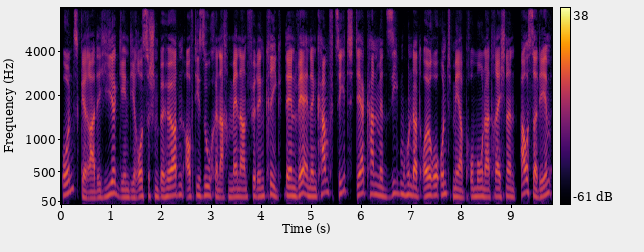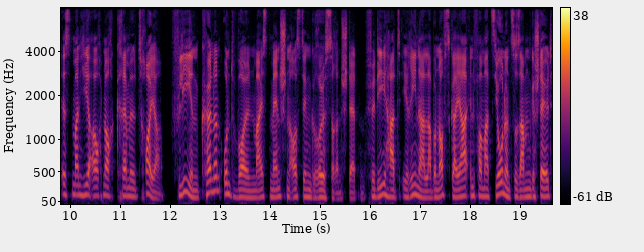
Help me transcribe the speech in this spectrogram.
Und gerade hier gehen die russischen Behörden auf die Suche nach Männern für den Krieg. Denn wer in den Kampf zieht, der kann mit 700 Euro und mehr pro Monat rechnen. Außerdem ist man hier auch noch Kreml treuer. Fliehen können und wollen meist Menschen aus den größeren Städten. Für die hat Irina Labonowskaja Informationen zusammengestellt.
